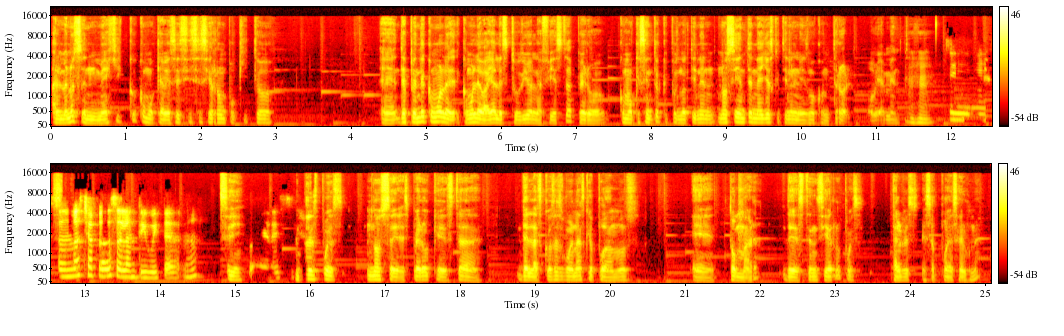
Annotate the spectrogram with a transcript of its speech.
al menos en México, como que a veces sí se cierra un poquito. Eh, depende cómo le, cómo le vaya al estudio en la fiesta, pero como que siento que pues no tienen, no sienten ellos que tienen el mismo control, obviamente. Sí, son más chapados a la antigüedad, ¿no? Sí. Entonces, pues, no sé, espero que esta, de las cosas buenas que podamos eh, tomar de este encierro, pues tal vez esa puede ser una.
